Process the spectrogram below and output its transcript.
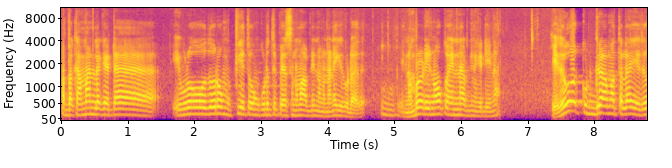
அப்ப கமெண்ட்ல கேட்டா இவ்வளோ தூரம் முக்கியத்துவம் கொடுத்து பேசணுமா அப்படின்னு நம்ம நினைக்க கூடாது. நம்மளுடைய நோக்கம் என்ன அப்படின்னு கேட்டீங்கன்னா ஏதோ ஒரு குட்கிராமத்துல ஏதோ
